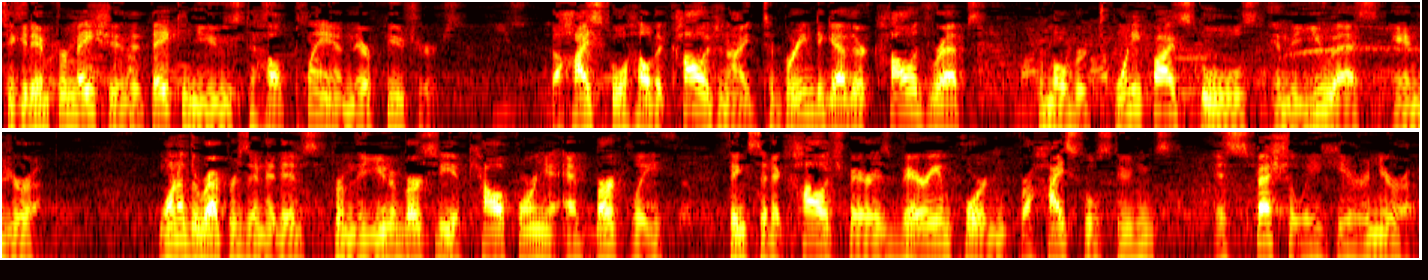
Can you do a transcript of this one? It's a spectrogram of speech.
to get information that they can use to help plan their futures. The high school held a college night to bring together college reps from over 25 schools in the U.S. and Europe. One of the representatives from the University of California at Berkeley thinks that a college fair is very important for high school students, especially here in Europe.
